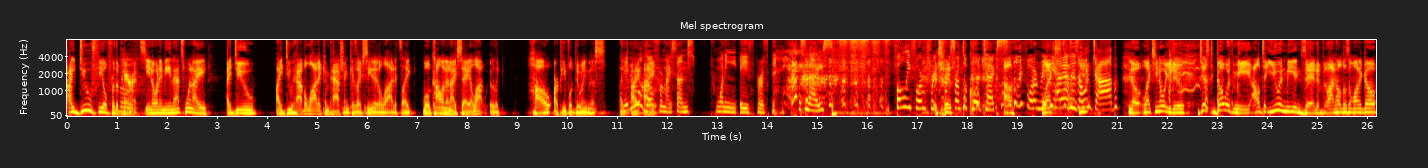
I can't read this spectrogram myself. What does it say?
I do feel for the parents. You know what I mean? That's when I I do I do have a lot of compassion because I've seen it a lot. It's like, well, Colin and I say a lot, like, how are people doing this? Like, Maybe we'll go I- for my son's 28th birthday. That's nice. Fully formed free, prefrontal cortex. Oh. Fully formed. Maybe Lex, he has his own know- job. No, Lex, you know what you do? Just go with me. I'll take you and me and Zen. If Angel doesn't want to go,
